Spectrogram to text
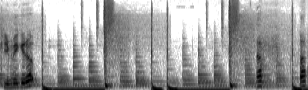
Can you make it up? Up, up.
